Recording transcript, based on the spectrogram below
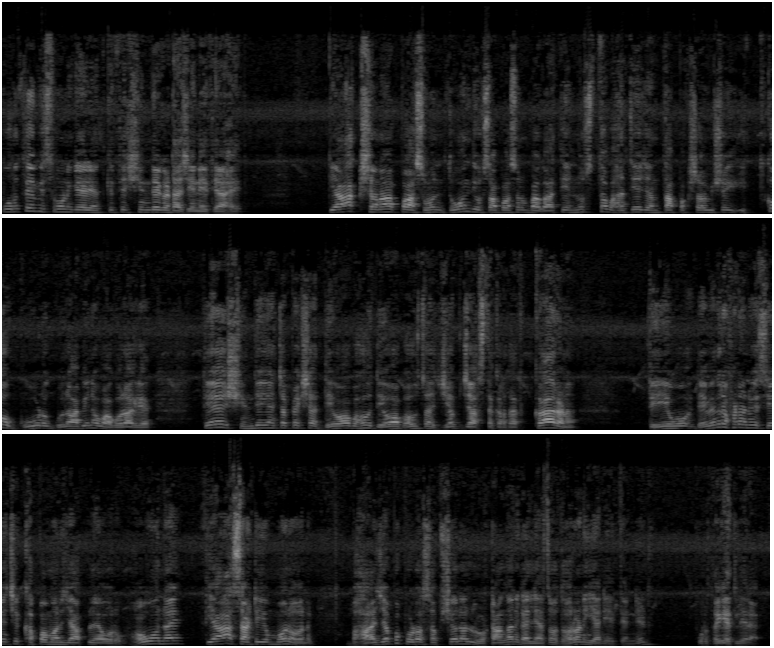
पुरते विसरून गेले आहेत की ते शिंदे गटाचे नेते आहेत. त्या क्षणापासून दोन दिवसापासून बघा ते नुसतं भारतीय जनता पक्षाविषयी इतकं गोड गुलाबीनं वागू लागलेत. ते शिंदे यांच्यापेक्षा देवाभाऊ देवाभाऊचा जप जास्त करतात. कारण देव देवेंद्र फडणवीस यांची खपामर्जी आपल्यावर होऊ नये त्यासाठी म्हणून भाजप पुढं सपशेला लोटांगण घालण्याचं धोरण या नेत्यांनी पुरतं घेतलेलं आहे.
